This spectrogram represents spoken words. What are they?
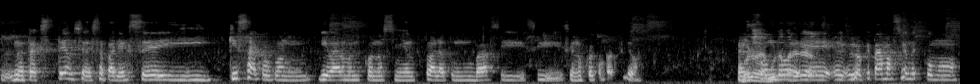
nuestra existencia desaparece y ¿qué saco con llevarme el conocimiento a la tumba si, si, si no fue compartido? En el fondo, eh, lo que estamos haciendo es como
